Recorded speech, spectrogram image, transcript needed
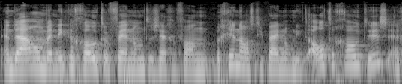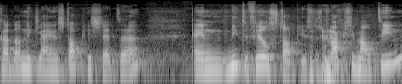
En daarom ben ik een groter fan om te zeggen van... begin als die pijn nog niet al te groot is... en ga dan die kleine stapjes zetten. En niet te veel stapjes, dus maximaal tien...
